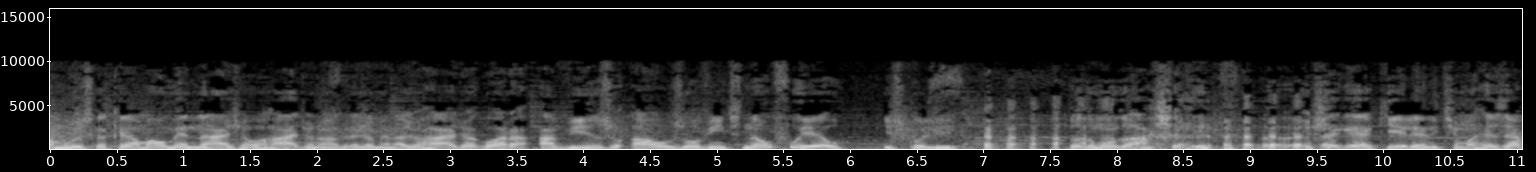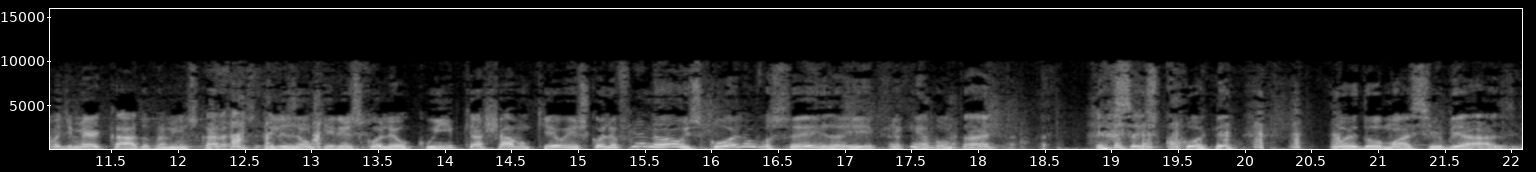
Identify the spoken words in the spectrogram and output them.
Uma música que é uma homenagem ao rádio, né? uma grande homenagem ao rádio. Agora, aviso aos ouvintes: não fui eu que escolhi. Todo mundo acha que. Eu cheguei aqui, Liane, tinha uma reserva de mercado para mim. Os caras, eles não queriam escolher o Queen porque achavam que eu ia escolher. Eu falei: não, escolham vocês aí, fiquem à vontade. Essa escolha foi do Moacir Biasi.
